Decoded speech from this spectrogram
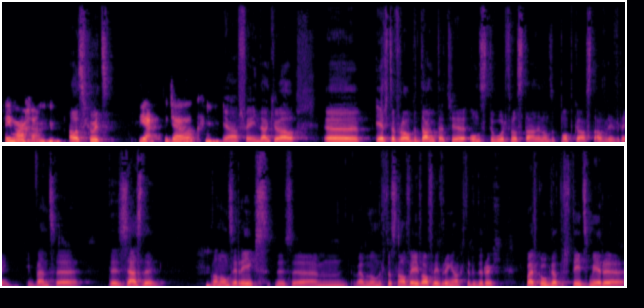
Goedemorgen. Alles goed? Ja, met jou ook? Ja, fijn, dankjewel. Uh, eerst en vooral bedankt dat je ons te woord wil staan in onze podcastaflevering. Je bent uh, de zesde van onze reeks, dus um, we hebben ondertussen al vijf afleveringen achter de rug. Ik merk ook dat er steeds meer, uh,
